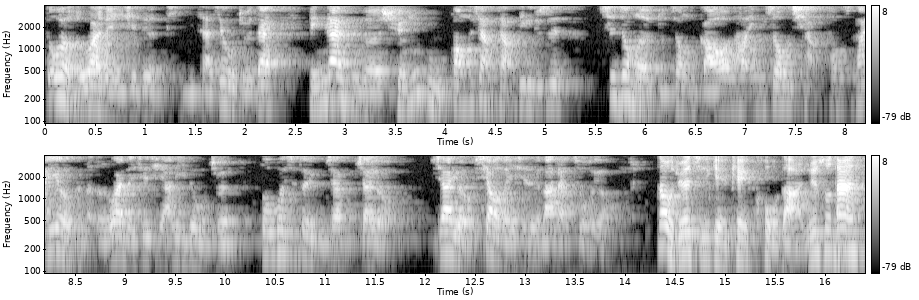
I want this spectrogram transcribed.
都会有额外的一些这个题材。所以我觉得在瓶盖股的选股方向上，第一个就是吃重的比重高，然后营收强，同时它也有可能额外的一些其他力度，我觉得都会是对股价比较有。比较有效的一些这个拉抬作用，那我觉得其实也可以扩大，就是说，当然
